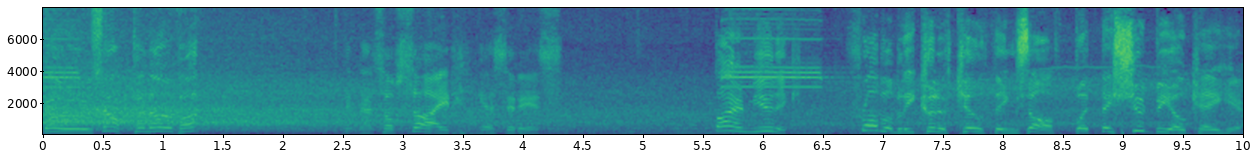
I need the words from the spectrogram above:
goes up and over. I think that's offside. Yes, it is. Bayern Munich probably could have killed things off, but they should be okay here.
